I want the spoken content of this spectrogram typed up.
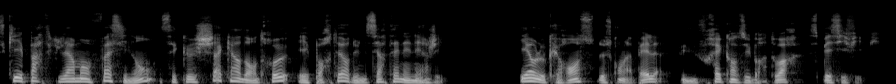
Ce qui est particulièrement fascinant, c'est que chacun d'entre eux est porteur d'une certaine énergie, et en l'occurrence de ce qu'on appelle une fréquence vibratoire spécifique.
